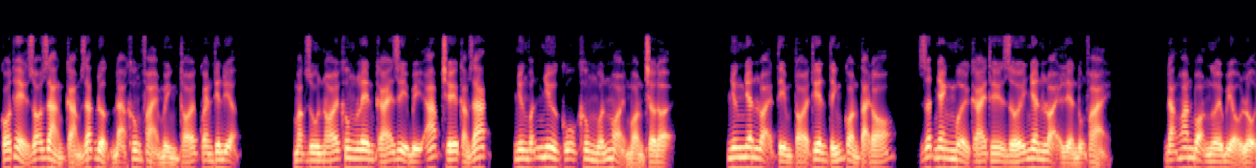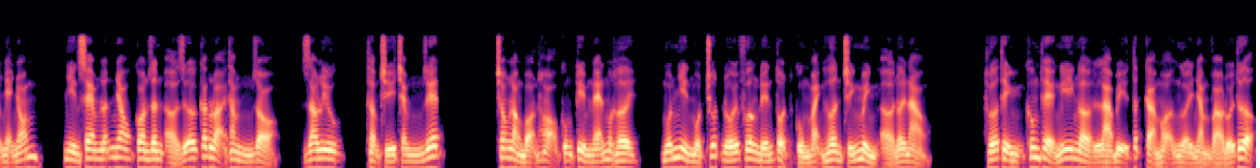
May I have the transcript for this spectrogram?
có thể rõ ràng cảm giác được đã không phải mình thói quen thiên địa. Mặc dù nói không lên cái gì bị áp chế cảm giác, nhưng vẫn như cũ không muốn mỏi mòn chờ đợi. Nhưng nhân loại tìm tòi thiên tính còn tại đó, rất nhanh mười cái thế giới nhân loại liền đụng phải. Đặng Hoan bọn người biểu lộ nhẹ nhõm, nhìn xem lẫn nhau con dân ở giữa các loại thăm dò, giao lưu, thậm chí chém giết. Trong lòng bọn họ cũng kìm nén một hơi, muốn nhìn một chút đối phương đến tột cùng mạnh hơn chính mình ở nơi nào. Hứa Thịnh không thể nghi ngờ là bị tất cả mọi người nhằm vào đối tượng,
